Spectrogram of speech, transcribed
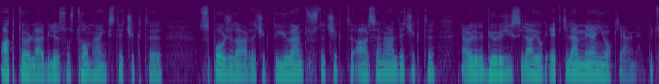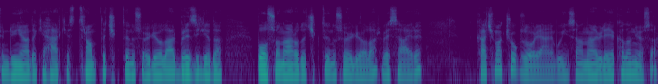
aktörler biliyorsunuz Tom Hanks de çıktı, sporcularda çıktı, Juventus'ta çıktı, Arsenal'de çıktı. Ya öyle bir biyolojik silah yok, etkilenmeyen yok yani. Bütün dünyadaki herkes Trump'ta çıktığını söylüyorlar, Brezilya'da Bolsonaro'da çıktığını söylüyorlar vesaire. Kaçmak çok zor yani bu insanlar bile yakalanıyorsa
